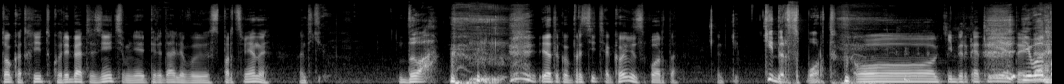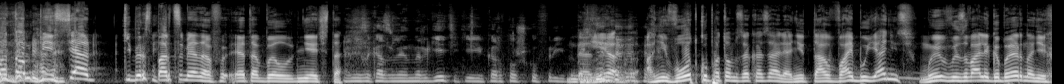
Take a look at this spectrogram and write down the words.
Только отходить, такой, ребята, извините, мне передали вы спортсмены. Они такие, да. Я такой, простите, а какой вид спорта? Киберспорт. О, киберкотлеты. И вот потом 50 киберспортсменов. Это был нечто. Они заказывали энергетики и картошку фри. Да. Они, они водку потом заказали, они там вай буянить. Мы вызывали ГБР на них.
